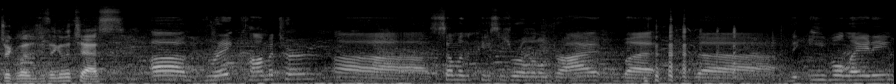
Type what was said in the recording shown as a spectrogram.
Patrick, what did you think of the chess? Uh, great commenter. Uh, some of the pieces were a little dry, but the the evil lady.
